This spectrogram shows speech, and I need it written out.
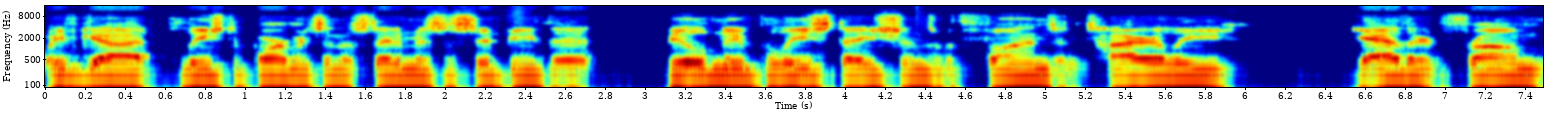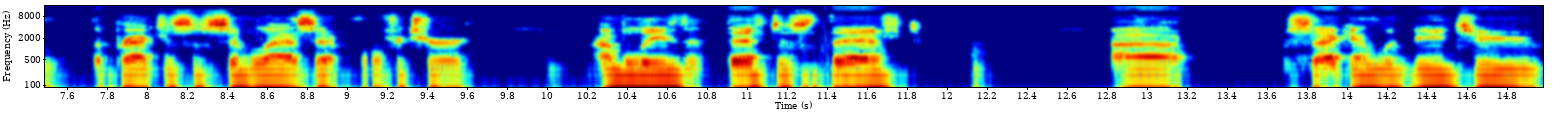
We've got police departments in the state of Mississippi that build new police stations with funds entirely gathered from the practice of civil asset forfeiture. I believe that theft is theft. Uh, second would be to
